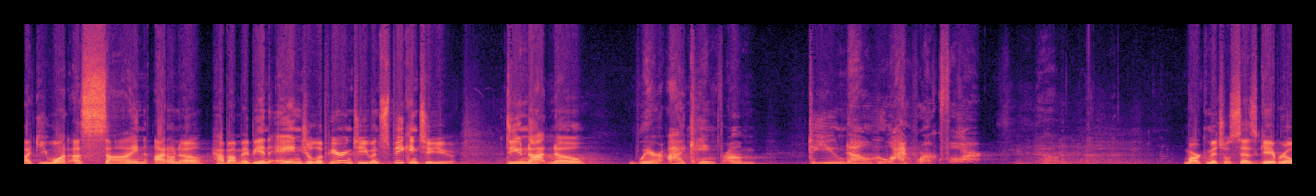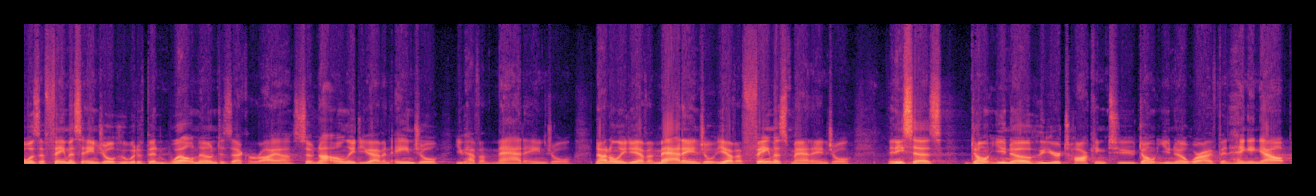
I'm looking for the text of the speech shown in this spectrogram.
Like you want a sign? I don't know. How about maybe an angel appearing to you and speaking to you? Do you not know where I came from? Do you know who I work for? Mark Mitchell says Gabriel was a famous angel who would have been well known to Zechariah. So not only do you have an angel, you have a mad angel. Not only do you have a mad angel, you have a famous mad angel. And he says, Don't you know who you're talking to? Don't you know where I've been hanging out?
